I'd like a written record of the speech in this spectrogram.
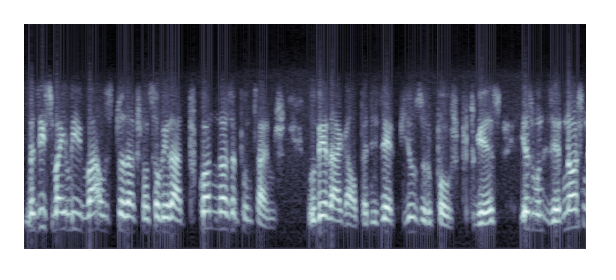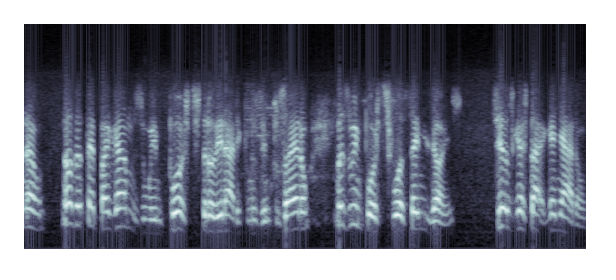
mas isso vai livrá-los de toda a responsabilidade, porque quando nós apontarmos o dedo à Galp a dizer que usurpou os portugueses, eles vão dizer, nós não, nós até pagamos um imposto extraordinário que nos impuseram, mas o imposto, se for 100 milhões, se eles gastar, ganharam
